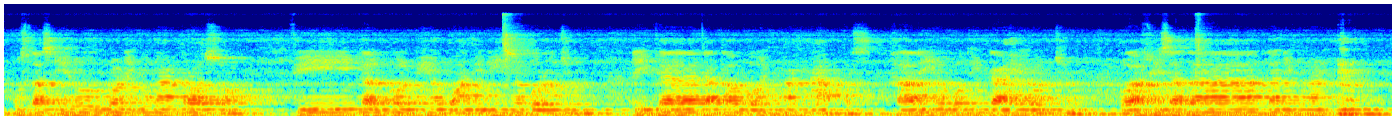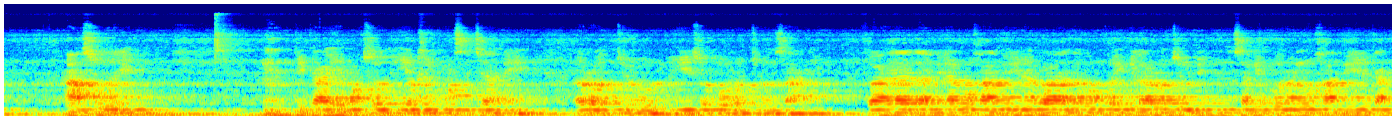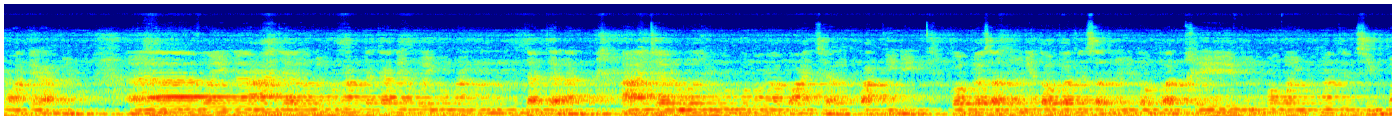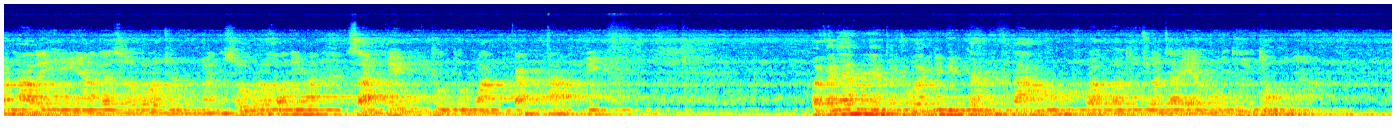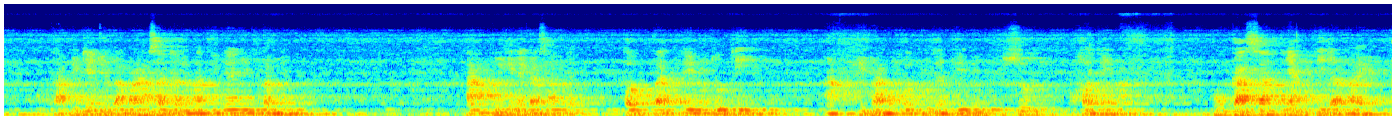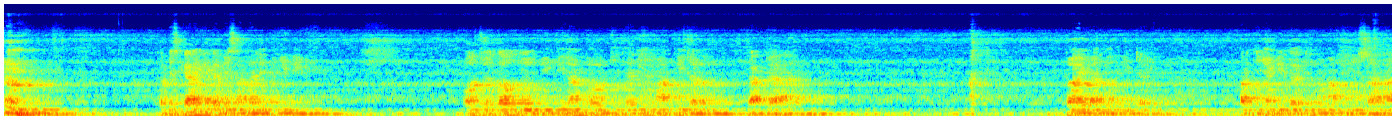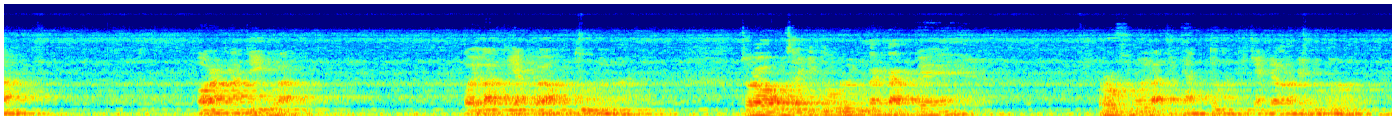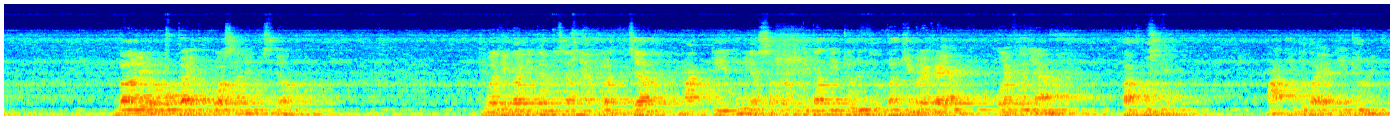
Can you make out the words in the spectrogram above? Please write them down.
ustasiru kroni iku mang kroso. Fi kal kolbi apa atini sapa rajul rika kata apa iku mang apes hali apa tingkahe khisatan lan iku mang asuli dikai maksud dia bermaksud jani rojul hi sopo rojul sani Minal mukhadirin Fahada mungkaikila rojul bin saking kurang mukhadirin kan muakirakan Faina ajal Bimumang tekan yang koi kumang dadaan. Ajal wajib mengapa ajal? Kobra satu ini taubat dan satu ini taubat Khir Bimumang kumatin simpan alaihi Ada sopo rojul Mansur khalimah Saking tutupan kan api Makanya yang kedua ini pinter tahu bahwa tujuan cari ilmu itu itu. Tapi dia juga merasa dalam hatinya nyimpan. Aku ini gak sampai tobat dinututi. Akibat itu jadi su khotimah. Pungkasan yang tidak baik. Tapi sekarang kita bisa balik begini. Ojo tahu dulu pikiran bahwa kita ini mati dalam keadaan baik atau tidak. Artinya kita itu memang berusaha. Orang mati itu. Kau lagi yang kau turun. Curah waktu saya turun itu kan kafe rohmu lah digantung di cendel roda dulu. Balik orang itu kuasanya Gusti Allah. Tiba-tiba kita misalnya belajar mati itu ya seperti kita tidur itu bagi mereka yang levelnya bagus ya mati itu kayak tidur itu.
